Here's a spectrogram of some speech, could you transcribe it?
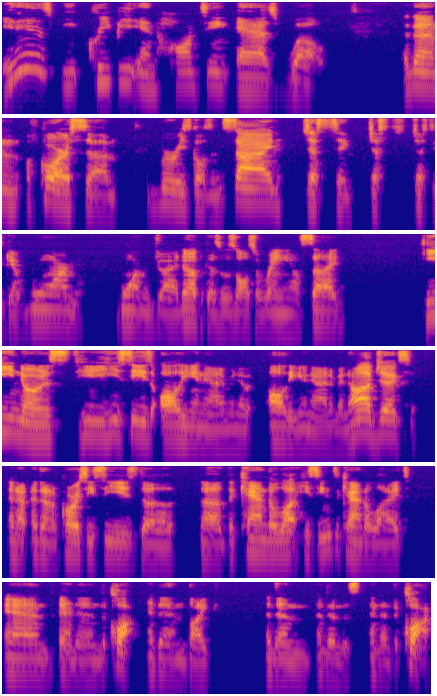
it is creepy and haunting as well. And then, of course, um, Maurice goes inside just to just just to get warm, warm and dried up because it was also raining outside. He noticed he he sees all the inanimate all the inanimate objects, and, and then of course he sees the the the candlelight. He sees the candlelight and and then the clock, and then like and then and then this and then the clock.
